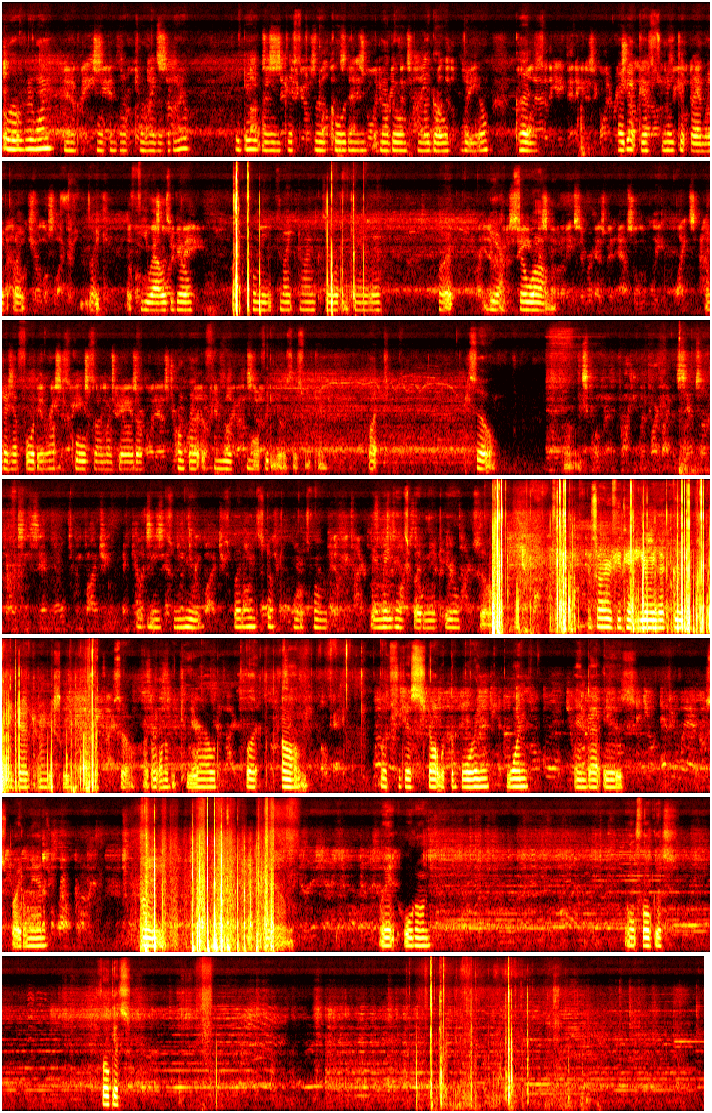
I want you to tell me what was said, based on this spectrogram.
Hello everyone and welcome back to another video. Today I am just recording another Lego video because I didn't just make it but I made it like like a few hours ago. For me it's nighttime because I live in Canada. But yeah, so um and I have four days off of school, so I might be able to pump out a few more videos this weekend. But, so, um, I've made some new Spider-Man stuff, and it's from The Amazing Spider-Man 2, so, I'm sorry if you can't hear me that good my dad's trying to sleep, so I don't want to be too loud. But, um, let's just start with the boring one, and that is Spider-Man. I focus. Focus.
